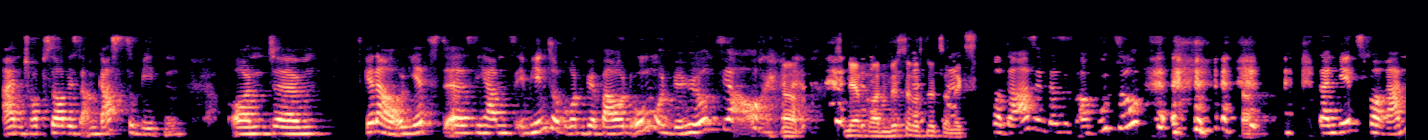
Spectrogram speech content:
einen Jobservice am Gast zu bieten. Und ähm, Genau, und jetzt, äh, Sie haben es im Hintergrund, wir bauen um und wir hören es ja auch. Ja, nervt gerade ein bisschen, was nützt ja nichts. Wenn wir da sind, das ist auch gut so. Ja. Dann geht es voran.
